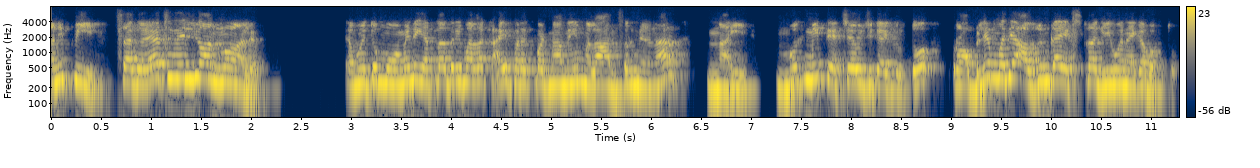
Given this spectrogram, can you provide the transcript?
आणि पी सगळ्याच व्हॅल्यू अननोन आल्यात. त्यामुळे तो मोमेंट घेतला तरी मला काही फरक पडणार नाही मला आन्सर मिळणार नाही. मग मी त्याच्याऐवजी काय करतो प्रॉब्लेममध्ये अजून काय एक्स्ट्रा गिवन आहे का बघतो.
